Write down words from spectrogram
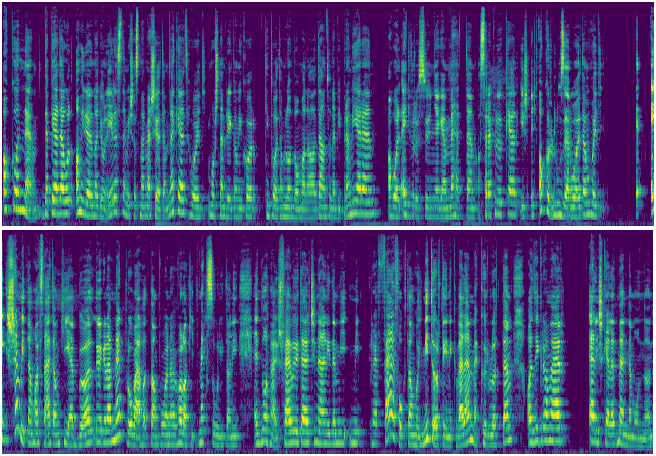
Akkor nem. De például, amire nagyon éreztem, és azt már meséltem neked, hogy most nemrég, amikor kint voltam Londonban a Downton Abbey premiéren, ahol egy szőnyegen mehettem a szereplőkkel, és egy akkor loser voltam, hogy e- egy, semmit nem használtam ki ebből, legalább megpróbálhattam volna valakit megszólítani, egy normális felvételt csinálni, de mi, mire felfogtam, hogy mi történik velem, meg körülöttem, addigra már el is kellett mennem onnan.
